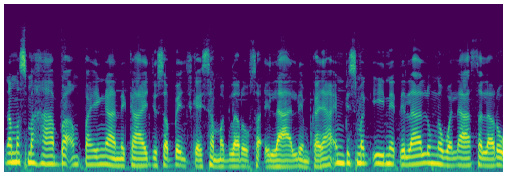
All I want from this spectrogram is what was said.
Na mas mahaba ang pahinga ni Kaijo sa bench kaysa maglaro sa ilalim. Kaya imbis mag-init ilalong nawala sa laro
